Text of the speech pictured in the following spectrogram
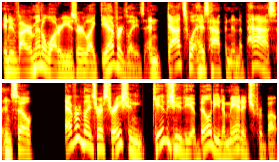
an environmental water user like the Everglades. And that's what has happened in the past. And so Everglades restoration gives you the ability to manage for both.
